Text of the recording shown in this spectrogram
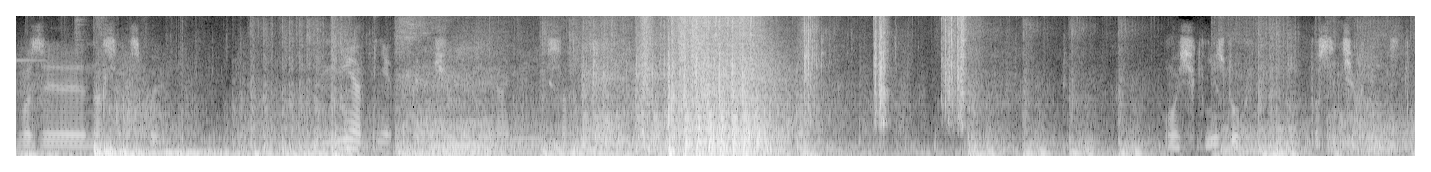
возле нашей респы. Нет, нет, чё они. Осик, не сдох. После тех не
